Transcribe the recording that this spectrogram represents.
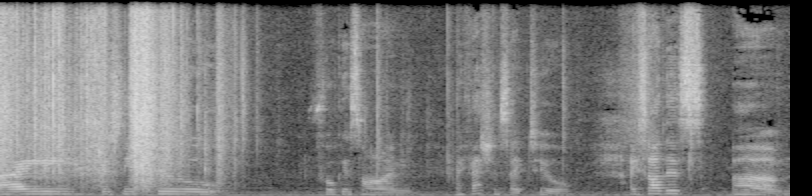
I just need to focus on my fashion side too. I saw this um,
